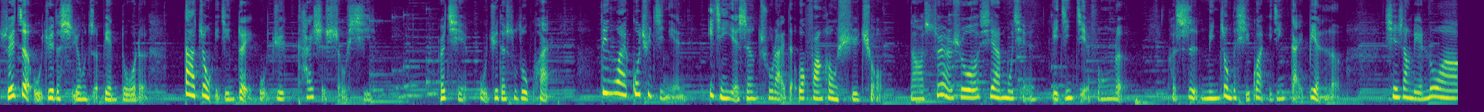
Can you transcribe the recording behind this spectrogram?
随着五 G 的使用者变多了，大众已经对五 G 开始熟悉。而且五 G 的速度快，另外过去几年疫情衍生出来的 Work from Home 需求，那虽然说现在目前已经解封了，可是民众的习惯已经改变了，线上联络啊、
